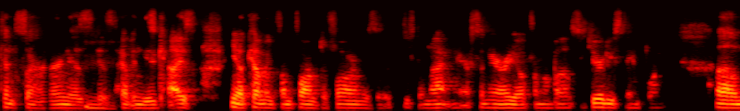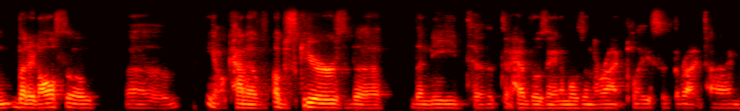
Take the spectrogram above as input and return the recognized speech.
concern is mm. is having these guys, you know, coming from farm to farm is a, just a nightmare scenario from a biosecurity standpoint. Um, but it also, uh, you know, kind of obscures the the need to to have those animals in the right place at the right time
